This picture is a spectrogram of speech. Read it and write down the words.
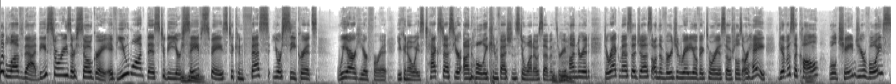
would love that. These stories are so great. If you want this to be your Mm-hmm. safe space to confess your secrets, we are here for it. You can always text us your unholy confessions to 107 300, mm-hmm. direct message us on the Virgin Radio Victoria socials, or hey, give us a call. Mm-hmm. We'll change your voice,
